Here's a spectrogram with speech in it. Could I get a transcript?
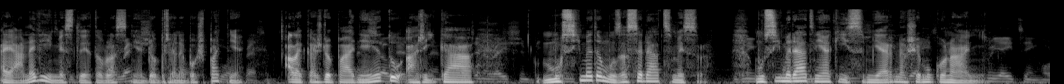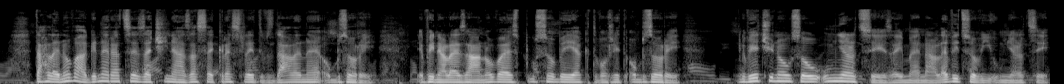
a já nevím, jestli je to vlastně dobře nebo špatně, ale každopádně je tu a říká, musíme tomu zase dát smysl. Musíme dát nějaký směr našemu konání. Tahle nová generace začíná zase kreslit vzdálené obzory. Vynalézá nové způsoby, jak tvořit obzory. Většinou jsou umělci, zejména levicoví umělci,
